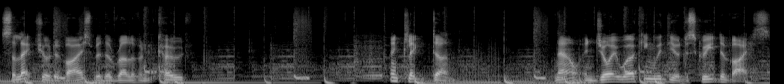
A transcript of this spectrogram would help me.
Select your device with the relevant code and click Done. Now enjoy working with your discrete device.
